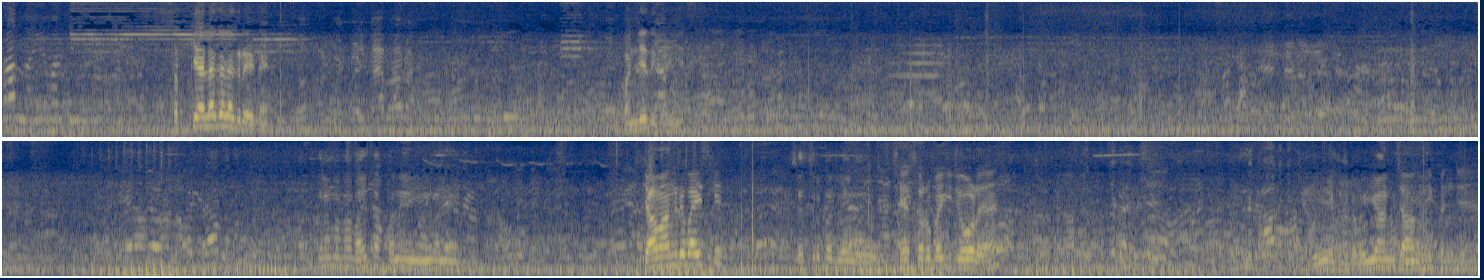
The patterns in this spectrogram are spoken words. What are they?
सब नहीं भाई तीन सौ सबके अलग अलग रेट हैं। पंजे दिखाइए। भाई साहब बने ये वाले क्या मांग रहे भाई इसके? छह रुपये जो मांगे छः सौ रुपये की जोड़ है। ये हटवैया जामनी पंजे हैं।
